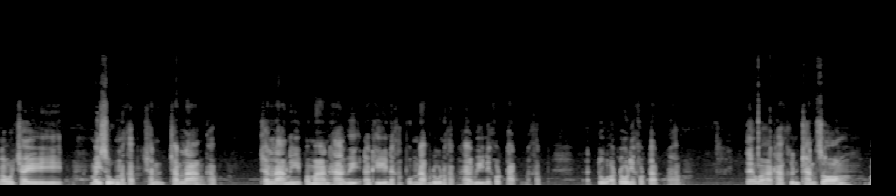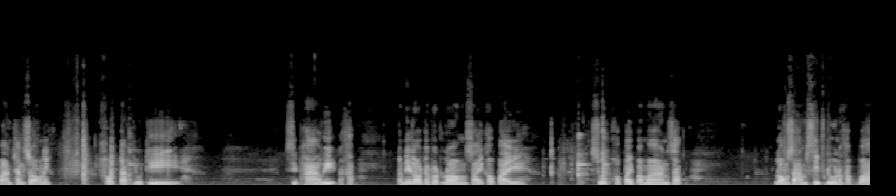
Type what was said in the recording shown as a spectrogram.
เราใช้ไม่สูงนะครับ ชั้นชั้นล่างครับ ชั้นล่างนี่ประมาณห้าวินาทีนะครับ ผมนับดูนะครับห้าวินี่เขาตัดนะครับ ตัวออโต้นี่เขาตัดนะครับ แต่ว่าถ้าขึ้นชั้นสองบ้านชั้นสองนี่เขาตัดอยู่ที่สิบห้าวินะครับ ตอนนี้เราจะทดลองใส่เข้าไปสูบเข้าไปประมาณสักลองสามสิบดูนะครับว่า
